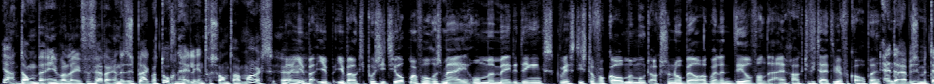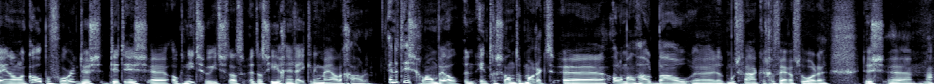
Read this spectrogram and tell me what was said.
ja, dan ben je wel even verder. En het is blijkbaar toch een hele interessante markt. Ja, je, je, je, bouwt die positie op, maar volgens mij, om mededingingskwesties te voorkomen, moet Axo Nobel ook wel een deel van de eigen activiteiten weer verkopen. Hè? En daar hebben ze meteen al een koper voor. Dus dit is uh, ook niet zoiets dat, dat ze hier geen rekening mee hadden gehouden. En het is gewoon wel een interessante markt. Uh, allemaal houtbouw, uh, dat moet vaker geverfd worden. Dus, nou,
